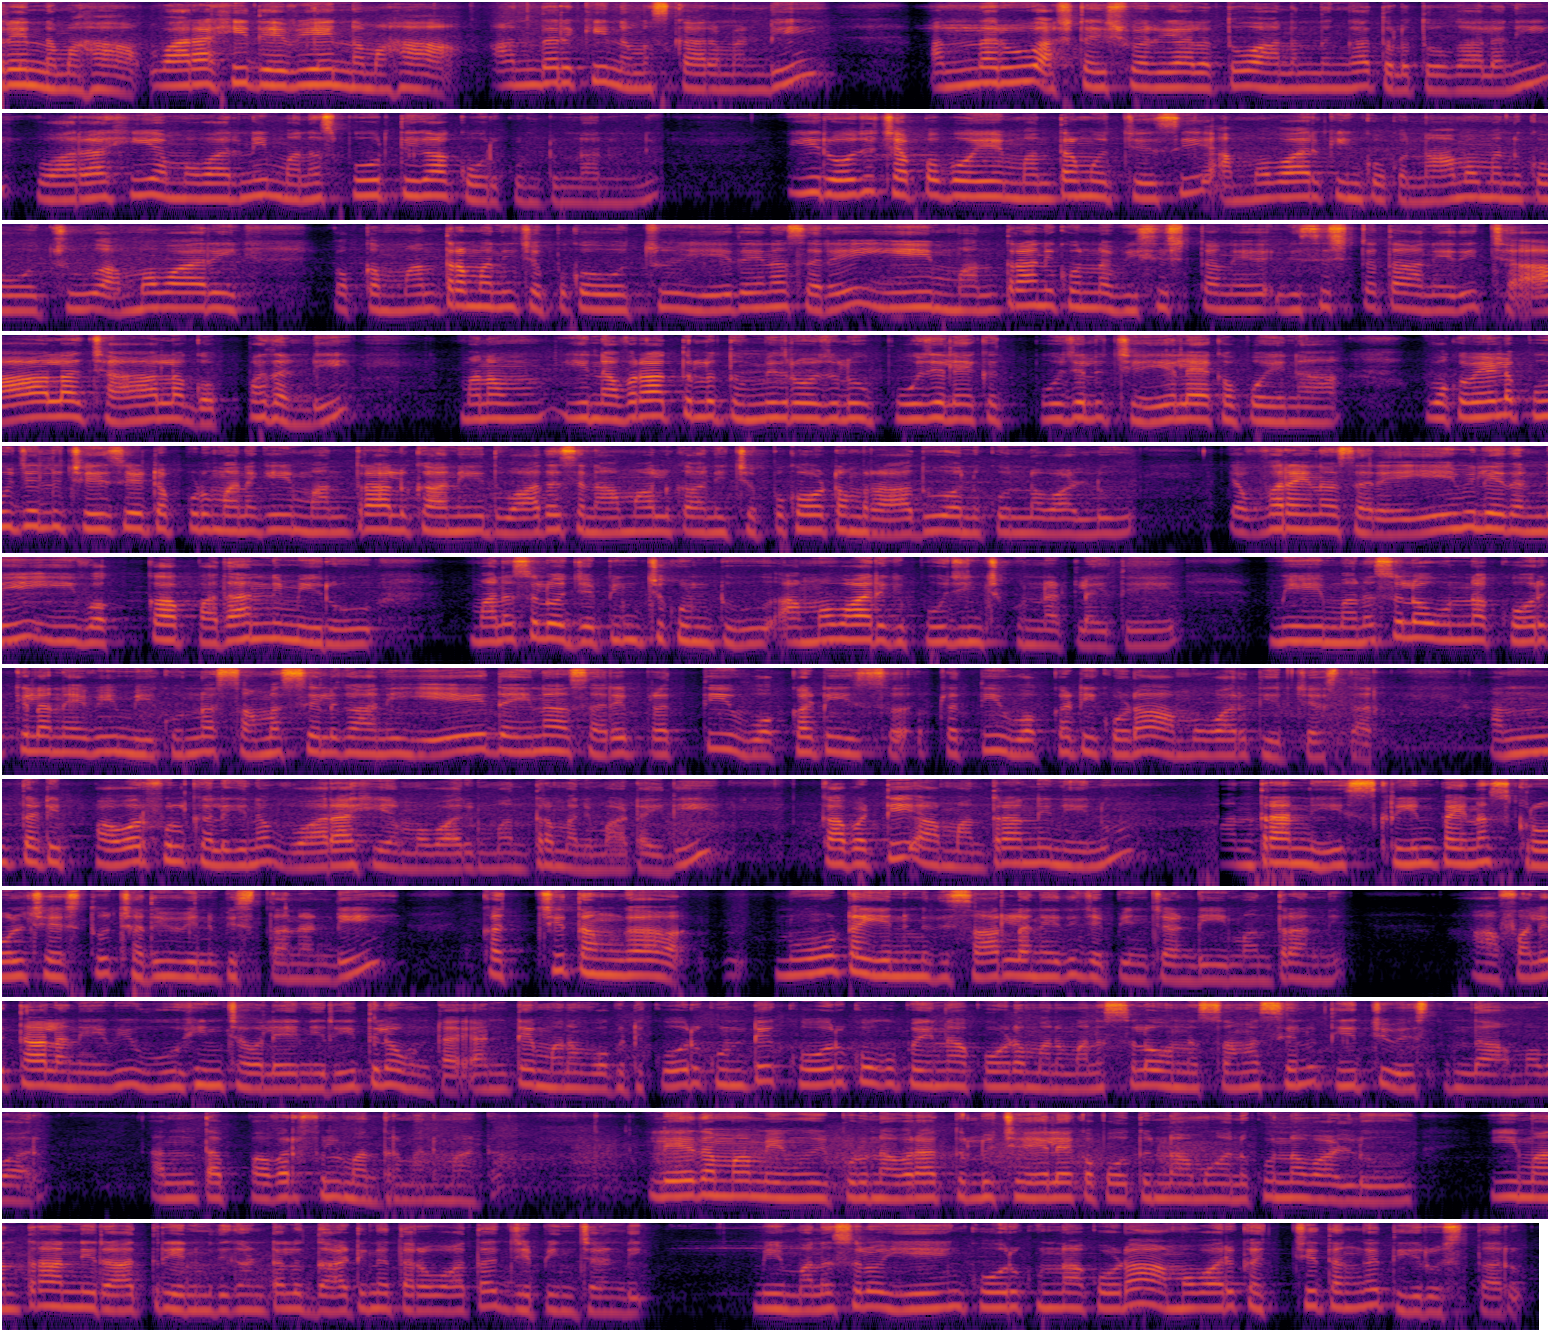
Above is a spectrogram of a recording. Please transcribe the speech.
మాత్రే నమ. వారాహిదేవి అయి నమ. అందరికీ నమస్కారం అండి. అందరూ అష్టైశ్వర్యాలతో ఆనందంగా తొలతోగాలని వారాహి అమ్మవారిని మనస్ఫూర్తిగా కోరుకుంటున్నానండి. ఈరోజు చెప్పబోయే మంత్రం వచ్చేసి అమ్మవారికి ఇంకొక నామం అనుకోవచ్చు అమ్మవారి ఒక మంత్రం అని చెప్పుకోవచ్చు. ఏదైనా సరే ఈ మంత్రానికి ఉన్న విశిష్ట అనే విశిష్టత అనేది చాలా చాలా గొప్పదండి. మనం ఈ నవరాత్రులు తొమ్మిది రోజులు పూజ లేక పూజలు చేయలేకపోయినా ఒకవేళ పూజలు చేసేటప్పుడు మనకి మంత్రాలు కానీ ద్వాదశ నామాలు కానీ చెప్పుకోవటం రాదు అనుకున్న వాళ్ళు ఎవరైనా సరే ఏమీ లేదండి. ఈ ఒక్క పదాన్ని మీరు మనసులో జపించుకుంటూ అమ్మవారికి పూజించుకున్నట్లయితే మీ మనసులో ఉన్న కోరికలు అనేవి మీకున్న సమస్యలు కానీ ఏదైనా సరే ప్రతి ఒక్కటి ప్రతి ఒక్కటి కూడా అమ్మవారు తీర్చేస్తారు. అంతటి పవర్ఫుల్ కలిగిన వారాహి అమ్మవారి మంత్రం అనమాట ఇది. కాబట్టి ఆ మంత్రాన్ని నేను మంత్రాన్ని స్క్రీన్ పైన స్క్రోల్ చేస్తూ చదివి వినిపిస్తానండి. ఖచ్చితంగా నూట ఎనిమిది సార్లు అనేది జపించండి ఈ మంత్రాన్ని. ఆ ఫలితాలు అనేవి ఊహించవలేని రీతిలో ఉంటాయి. అంటే మనం ఒకటి కోరుకుంటే కోరుకోకపోయినా కూడా మన మనసులో ఉన్న సమస్యను తీర్చివేస్తుందా అమ్మవారు. అంత పవర్ఫుల్ మంత్రం అనమాట లేదమ్మా మేము ఇప్పుడు నవరాత్రులు చేయలేకపోతున్నాము అనుకున్న వాళ్ళు ఈ మంత్రాన్ని రాత్రి ఎనిమిది గంటలు దాటిన తర్వాత జపించండి. మీ మనసులో ఏం కోరుకున్నా కూడా అమ్మవారు ఖచ్చితంగా తీరుస్తారు.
